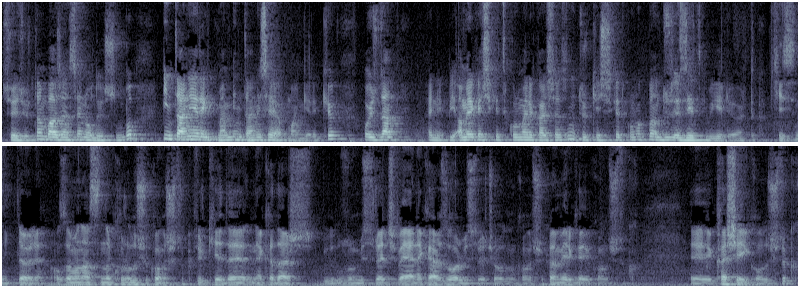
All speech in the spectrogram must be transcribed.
süreci yürüten. Bazen sen oluyorsun bu. Bin tane yere gitmen, bin tane şey yapman gerekiyor. O yüzden hani bir Amerika şirketi kurmayla karşılaştığında Türkiye şirket kurmak bana düz eziyet gibi geliyor artık. Kesinlikle öyle. O zaman aslında kuruluşu konuştuk. Türkiye'de ne kadar uzun bir süreç veya ne kadar zor bir süreç olduğunu konuştuk. Amerika'yı konuştuk. E, Kaşe'yi konuştuk.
